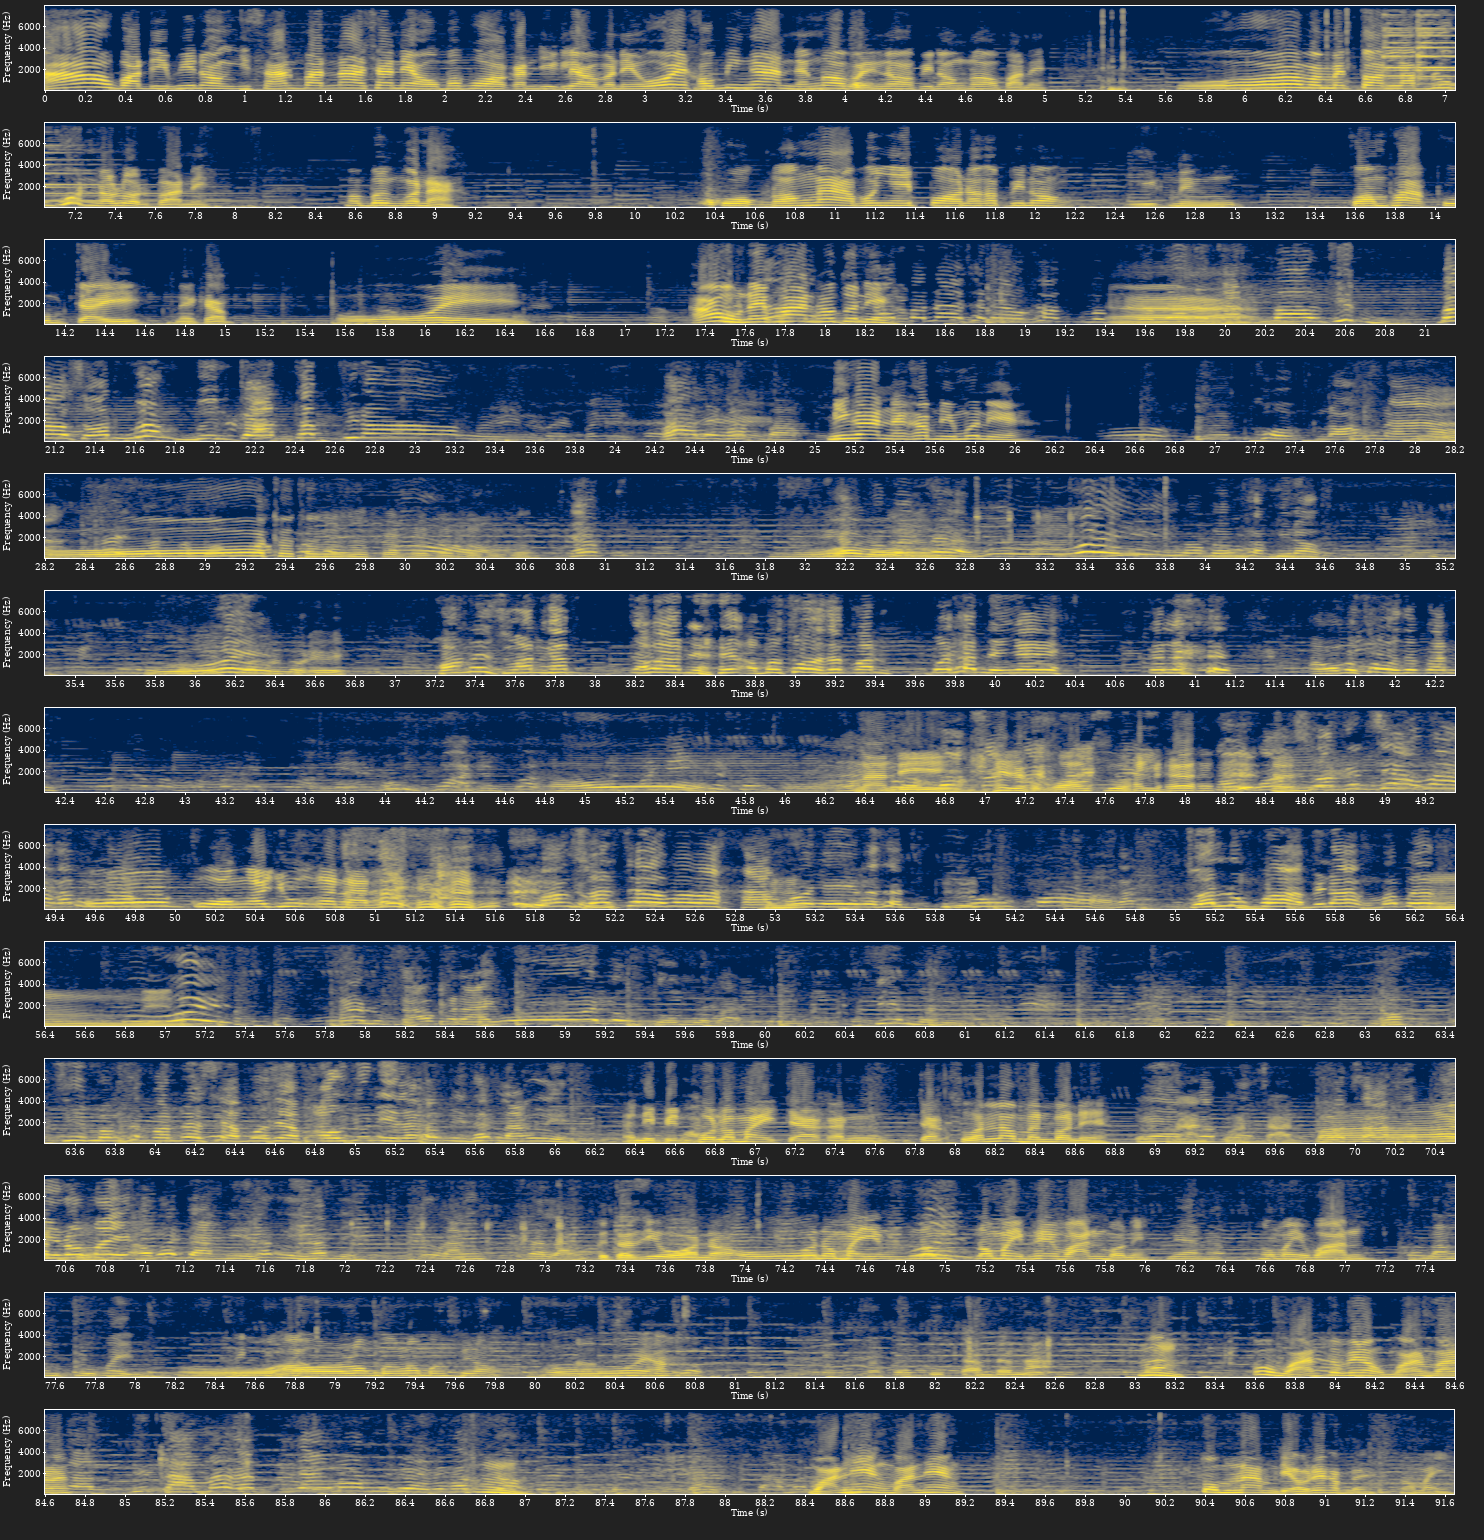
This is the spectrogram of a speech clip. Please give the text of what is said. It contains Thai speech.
อ้าวบัดนี้พี่น้องอีสานบ้านหน้าชาแนลมาพอกันอีกแล้วบัดนี้โอ้ยเขามีงานอย่างเนอกบัดนี้เนอพี่น้องเนอบัดนี้ โอ้มันไม่ต้อนรับลุงพ่นเอาหลดบัดนี้ มาเบิ่งก่อนน่ะโขกน้องหน้าพ่อใหญ่ปอนะครับ พี่น้องอีกหนึ่งความภาคภูมิใจนะครับ โอ้ยเอ้าในายพรานเขาตัวนี้บ้านหน้าชาแนลครับอ่าบ้านหน้ากันบ้าวทิมบ้าวสอนเมืองบึงการครับพี่น้องมาเลยครับบักมีงานนะครับนี่มื้อนี้ โคกน้องนาโอ้ในสวนผสมโทษโทษโทษโทษโทษโทษโทษโทษครับโอ้มาเบิ่งเด้อเฮ้ยมาเบิ่งครับพี่น้องโอ้ยของในสวนครับชาวบ้าเนี่ยเอามาโซ่ซะก่อนเมื่อท่านยังไงก็เลยเอามาโซ่ซะก่อน โอ้นั่นดีเจ้าของสวนเด้อของสวนกันแซวมากครับโอ้พี่น้องกวงอายุขนาดนี้ของสวนแซวมาว่าหาพ่อใหญ่มาสั่นลุงพ่อครับสวนลุงพ่อพี่น้องมาเบิ่งอืมนี่โอ้ยแม่ลูกสาวก็ได้โอ้ยลงจมละบัดที่มือนี่เอา ที่มึงสักคนได้อแสบบ่แสบเอาอยู่นี่แหล้วครับนี่ทั้งหลังนี่อันนี้เป็นผลไม้จากกันจากสวนเรามันบ่เนี่ยแม่นครับปลอดสาร ปลอดสารครับนี่น้องไม้เอามาจากนี่ทั้งนี้ครับนี่ทั้งหลังด้านหลังเป็นตาซีอ่อนเนาะโอ้น้องไม่น้องน้องไม่ไผ่หวานบ่เนี่ยแม่นครับน้องไม่หวานข้างหลังปลูกไว้นี่โอ้เอาลองเบิ่งลองเบิ่งพี่น้องโอ้ยอะแล้วก็ติดตามด้านหน้าอืมโอ้หวานตัวพี่น้องหวานหวานนะติดตามมาครับย่างมาเรื่อยๆนะครับอืม ติดตามมาหวานแห้งหวานแห้งต้มน้ำเดียวได้ครับเลยน้องไม่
